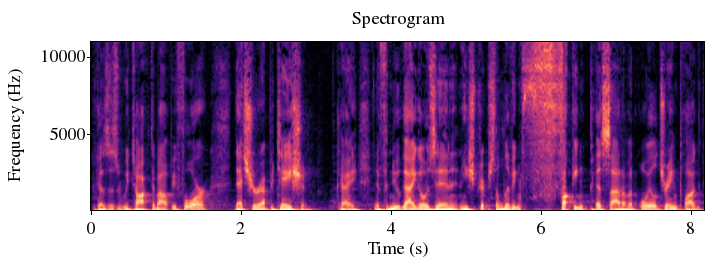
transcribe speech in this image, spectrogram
Because as we talked about before, that's your reputation. Okay. And if a new guy goes in and he strips the living fucking piss out of an oil drain plug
